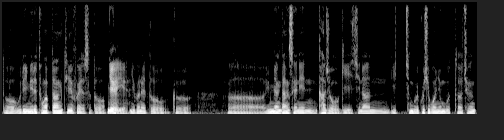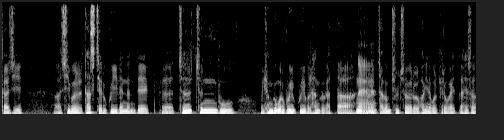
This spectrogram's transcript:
또 우리 미래통합당 TF에서도 예, 예. 이번에 또그 어, 윤명 당선인 가족이 지난 1995년부터 최근까지 어, 집을 다섯 채로 구입했는데 그 전, 전부 현금으로 구입, 구입을 한 것 같다. 네. 자금 출처를 확인해 볼 필요가 있다 해서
